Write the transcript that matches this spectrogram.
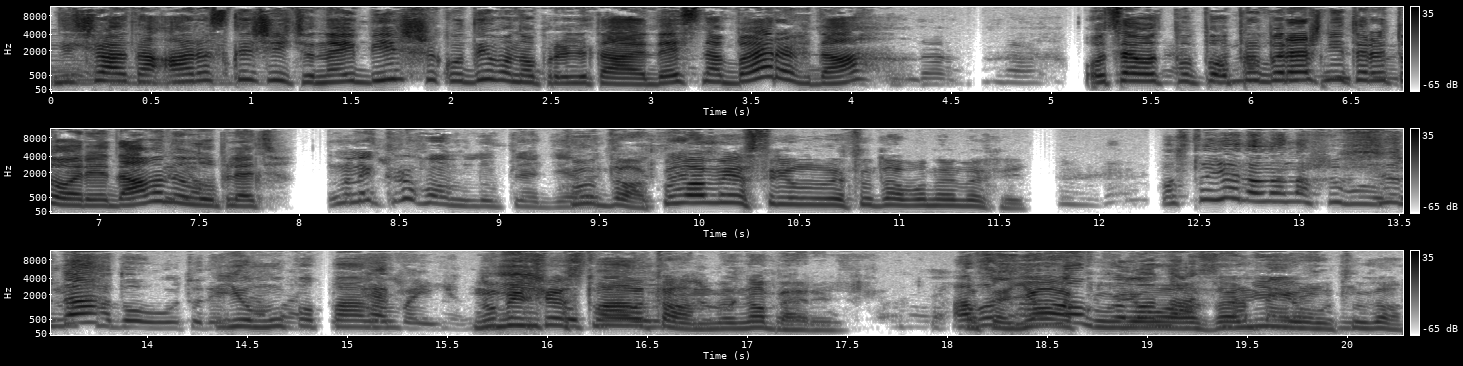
Дівчата, а розкажіть, найбільше куди воно прилітає? Десь на берег, да? Оце от по, по прибережній території, да, вони луплять? Вони кругом луплять. Куди? Куди вистрілили, туди воно й летить. Постоянно на нашу вулицю, Сюди? на садову туди. Йому попало. Ну, Їй більшість попало. там, на. А в Оце основному коло Яковлева, нас на Заліву, березі. туди.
